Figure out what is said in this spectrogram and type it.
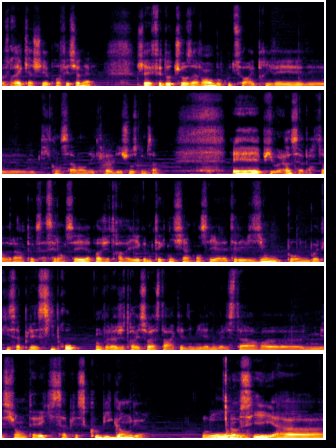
vrai cachet professionnel. J'avais fait d'autres choses avant, beaucoup de soirées privées, des, des petits concerts dans des clubs, des choses comme ça. Et puis voilà, c'est à partir de là un peu que ça s'est lancé. Après j'ai travaillé comme technicien conseiller à la télévision pour une boîte qui s'appelait Cipro. Donc voilà, j'ai travaillé sur la Star Academy, la Nouvelle Star, euh, une émission de télé qui s'appelait Scooby Gang Oui. aussi. euh,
